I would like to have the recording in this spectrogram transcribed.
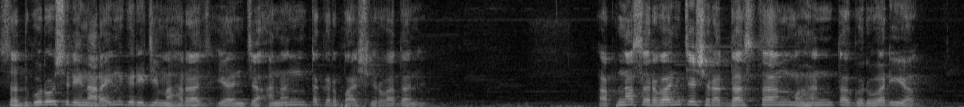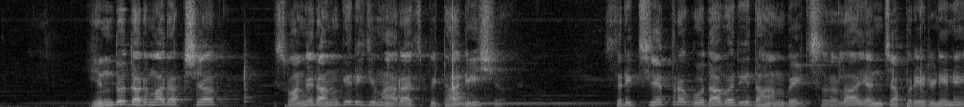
सद्गुरू श्री नारायणगिरीजी महाराज यांच्या अनंत कृपाशीर्वादाने आपणा सर्वांचे श्रद्धास्थान महंत गुरुवर्य हिंदू धर्मरक्षक स्वामी रामगिरीजी महाराज पीठाधीश श्री क्षेत्र गोदावरी धाम बेटसरला यांच्या प्रेरणेने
